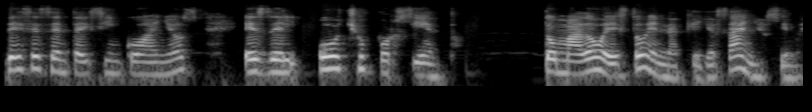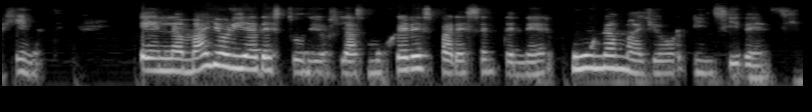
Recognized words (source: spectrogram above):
de 65 años es del 8%. Tomado esto en aquellos años, imagínate. En la mayoría de estudios, las mujeres parecen tener una mayor incidencia.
